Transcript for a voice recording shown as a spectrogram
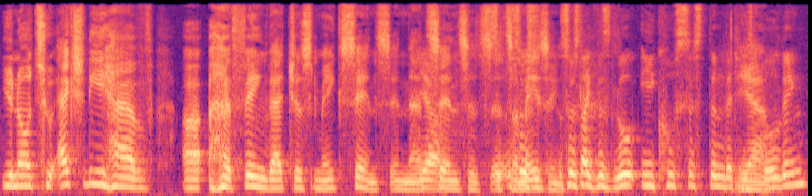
you know to actually have uh, a thing that just makes sense in that Yeah. sense it's it's so amazing So it's like this little ecosystem that he's Yeah. building.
